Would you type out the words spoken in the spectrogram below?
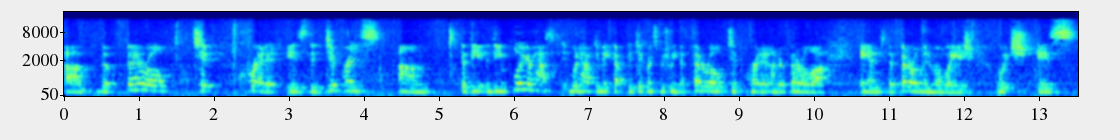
um, the federal tip credit is the difference um, that the, the employer has, would have to make up the difference between the federal tip credit under federal law and the federal minimum wage, which is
